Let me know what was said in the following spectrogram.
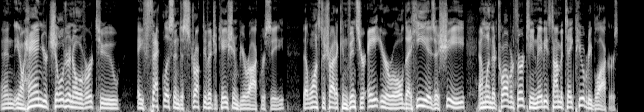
and you know hand your children over to a feckless and destructive education bureaucracy that wants to try to convince your eight year old that he is a she, and when they're 12 or 13, maybe it's time to take puberty blockers.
